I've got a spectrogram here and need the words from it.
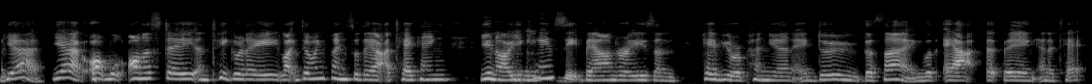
Yeah. Yeah. Oh, well, honesty, integrity, like doing things without attacking. You know, you Mhm. can set boundaries and have your opinion and do the thing without it being an attack.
